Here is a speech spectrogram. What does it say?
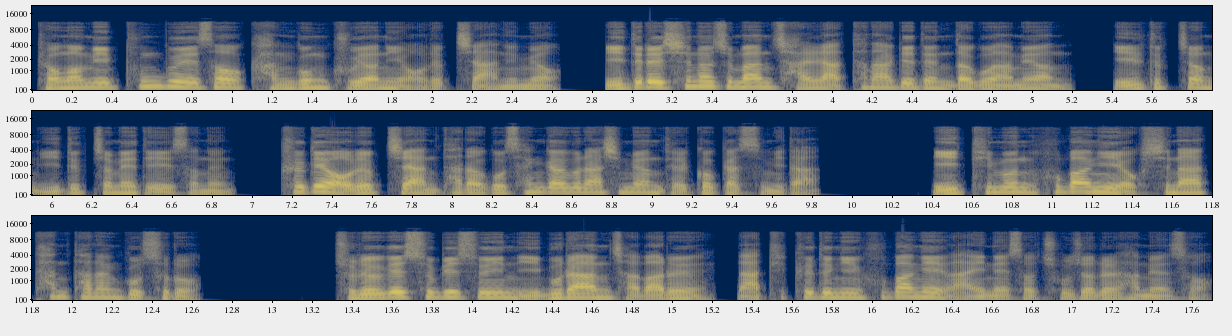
경험이 풍부해서 강공 구현이 어렵지 않으며 이들의 시너지만 잘 나타나게 된다고 하면 1득점, 2득점에 대해서는 크게 어렵지 않다라고 생각을 하시면 될 것 같습니다. 이 팀은 후방이 역시나 탄탄한 곳으로 주력의 수비수인 이브라함 자바르, 나티크 등이 후방의 라인에서 조절을 하면서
